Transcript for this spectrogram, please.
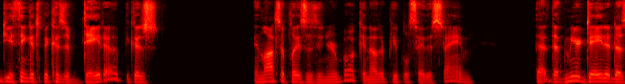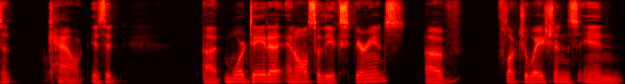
do you think it's because of data? Because in lots of places in your book, and other people say the same, that, that mere data doesn't count. Is it uh, more data and also the experience of fluctuations in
